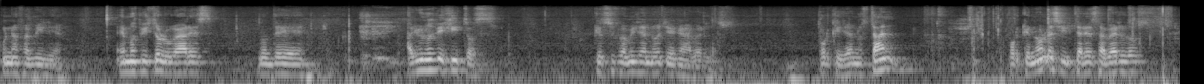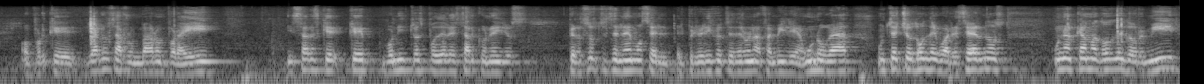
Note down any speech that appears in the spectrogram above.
una familia. Hemos visto lugares donde hay unos viejitos que su familia no llega a verlos porque ya no están, porque no les interesa verlos, o porque ya los arrumbaron por ahí. Y sabes qué, qué bonito es poder estar con ellos. Pero nosotros tenemos el, privilegio de tener una familia, un hogar, un techo donde guarecernos, una cama donde dormir,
